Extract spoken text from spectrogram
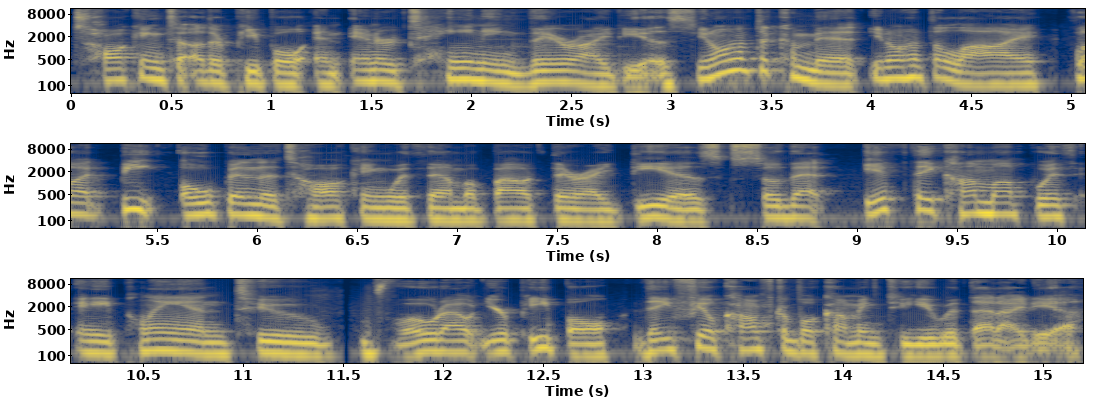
talking to other people and entertaining their ideas. You don't have to commit, you don't have to lie, but be open to talking with them about their ideas so that if they come up with a plan to vote out your people, they feel comfortable coming to you with that idea.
